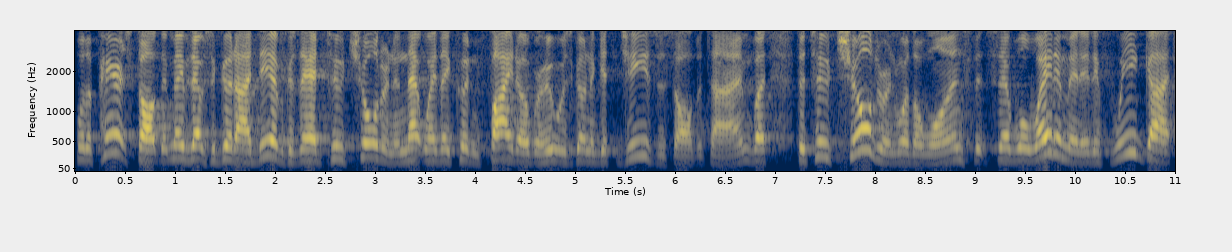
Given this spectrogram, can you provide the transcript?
Well, the parents thought that maybe that was a good idea because they had two children, and that way they couldn't fight over who was going to get Jesus all the time. But the two children were the ones that said, well, wait a minute, if we got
